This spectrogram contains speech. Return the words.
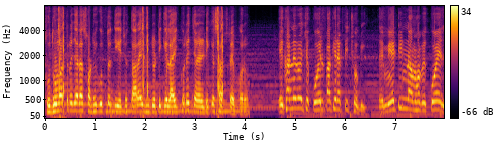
শুধুমাত্র যারা সঠিক উত্তর দিয়েছ, তারাই ভিডিওটিকে লাইক করে চ্যানেলটিকে সাবস্ক্রাইব করো। এখানে রয়েছে কোয়েল পাখির একটি ছবি। তাই মেয়েটির নাম হবে কোয়েল।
